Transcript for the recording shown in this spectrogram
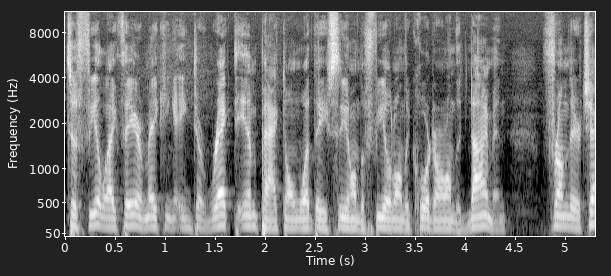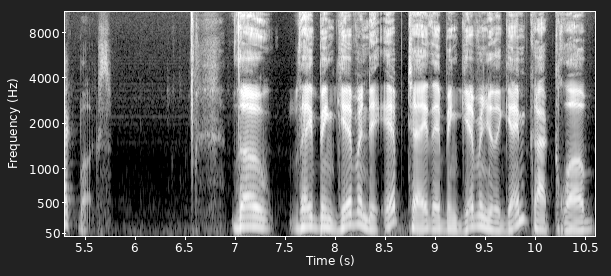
to feel like they are making a direct impact on what they see on the field, on the court, or on the diamond from their checkbooks. Though they've been given to IPTAY, they've been given to the Gamecock Club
